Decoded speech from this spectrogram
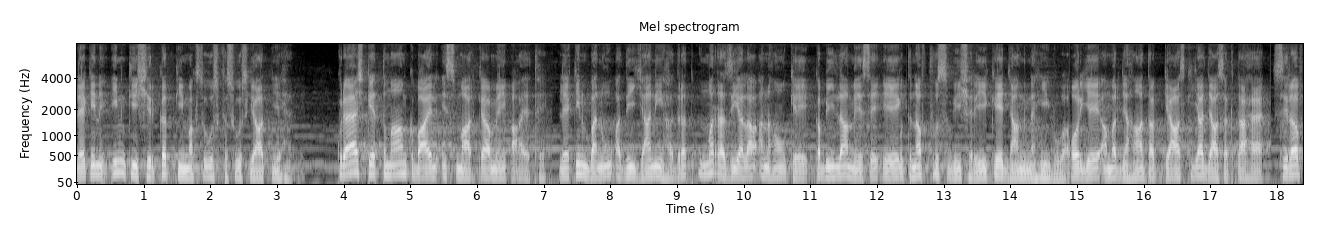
लेकिन इनकी शिरकत की मखसूस खसूसियात ये हैं। क्रैश के तमाम कबाइल इस मार्का में आए थे, लेकिन बनु अदी यानी हज़रत उमर रज़ी अनहों के कबीला में से एक मुतनफस भी शरीक जंग नहीं हुआ। और ये अमर जहाँ तक क्यास किया जा सकता है, सिर्फ़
